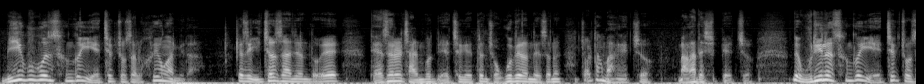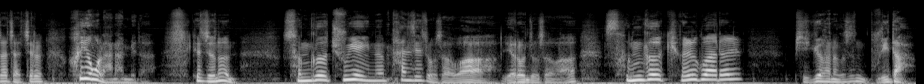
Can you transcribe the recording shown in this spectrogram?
미국은 선거 예측 조사를 허용합니다. 그래서 2004년도에 대선을 잘못 예측했던 조국이라는 데서는 쫄딱 망했죠. 망하다시피 했죠. 근데 우리는 선거 예측 조사 자체를 허용을 안 합니다. 그래서 저는 선거 중에 있는 판세 조사와 여론 조사와 선거 결과를 비교하는 것은 무리다.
